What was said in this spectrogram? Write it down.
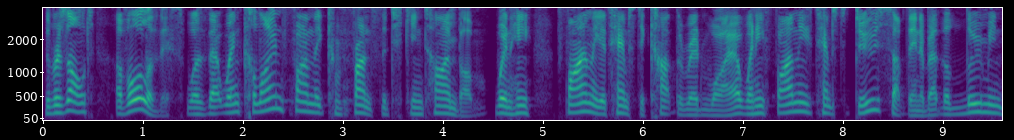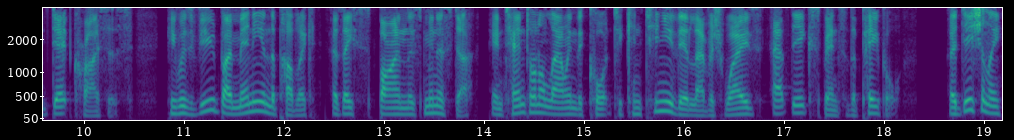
The result of all of this was that when Calonne finally confronts the ticking time bomb, when he finally attempts to cut the red wire, when he finally attempts to do something about the looming debt crisis, he was viewed by many in the public as a spineless minister, intent on allowing the court to continue their lavish ways at the expense of the people. Additionally,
